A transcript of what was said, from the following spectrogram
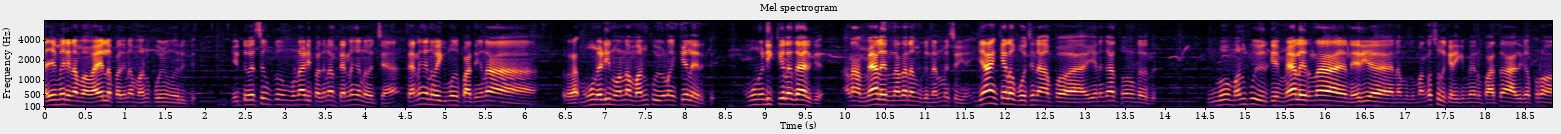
அதேமாரி நம்ம வயலில் பார்த்தீங்கன்னா மண்புழுவும் இருக்குது எட்டு வருஷத்துக்கு முன்னாடி பார்த்தீங்கன்னா தென்னங்கன்று வச்சேன். தென்னங்கன்று வைக்கும்போது பார்த்திங்கன்னா மூணு அடின்னு ஒன்றா மண்புழுலாம் கீழே இருக்குது மூணு அடி கீழே தான் இருக்குது ஆனால் மேலே இருந்தால் தான் நமக்கு நன்மை செய்யும். ஏன் கீழே போச்சுன்னா அப்போ எனக்காக தோணுறது இவ்வளோ மண்புழு இருக்கு மேலே இருந்தால் நிறைய நமக்கு மகசூல் கிடைக்குமேன்னு பார்த்தா அதுக்கப்புறம்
